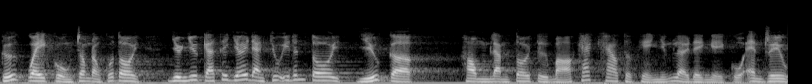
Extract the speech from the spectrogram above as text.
cứ quay cuồng trong đầu của tôi, dường như cả thế giới đang chú ý đến tôi, giễu cợt. Hồng làm tôi từ bỏ khát khao thực hiện những lời đề nghị của Andrew.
